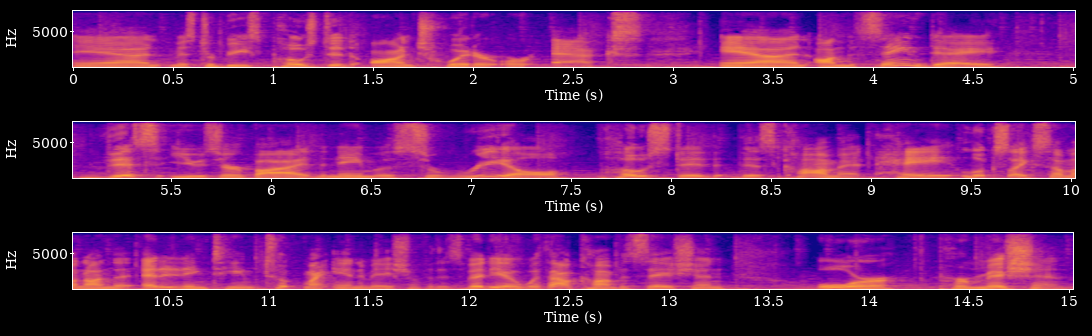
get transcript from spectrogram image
and Mr. Beast posted on Twitter or X and on the same day, this user by the name of Tsuriel posted this comment. Hey, looks like someone on the editing team took my animation for this video without compensation or permission.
